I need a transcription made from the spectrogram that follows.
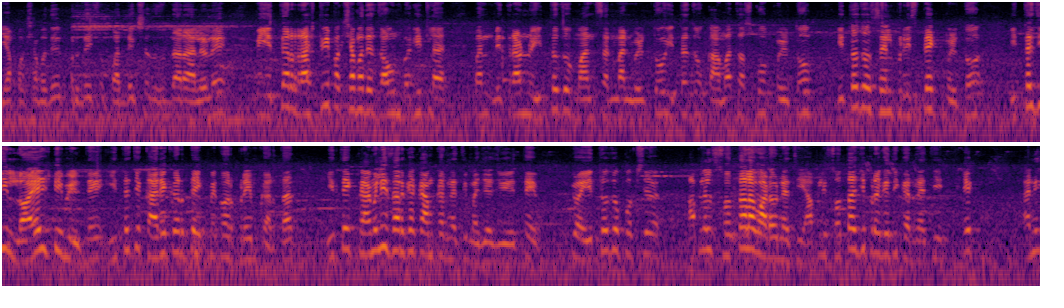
या पक्षामध्ये प्रदेश उपाध्यक्ष सुद्धा राहिलेलो आहे. मी इतर राष्ट्रीय पक्षामध्ये जाऊन बघितलं पण मित्रांनो इथं जो मान सन्मान मिळतो इथं जो कामाचा स्कोप मिळतो इथं जो सेल्फ रिस्पेक्ट मिळतो इथं जी लॉयल्टी मिळते इथं जे कार्यकर्ते एकमेकावर प्रेम करतात इथे एक फॅमिलीसारखं काम करण्याची मजा जी येते किंवा इथं जो पक्ष आपल्याला स्वतःला वाढवण्याची आपली स्वतःची प्रगती करण्याची एक आणि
